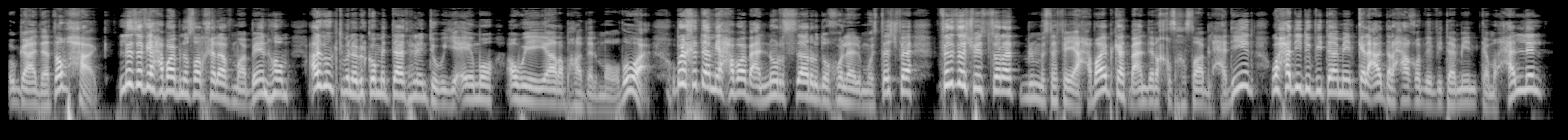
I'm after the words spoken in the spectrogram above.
وقاعدة تضحك. للأسف يا حبايب إنه صار خلاف ما بينهم. عليكم اكتبوا لنا بالكومنتات هل أنتم ويا إيمو أو ويا يارا بهذا الموضوع. وبالختام يا حبايب عن نور ستار ودخولها للمستشفى. فنزلت شوية ستورات بالمستشفى يا حبايب كاتبة عندي نقص خصاب الحديد وحديد وفيتامين كالعادة راح آخذ الفيتامين كمحلل.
